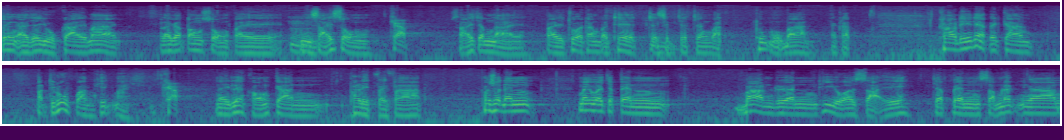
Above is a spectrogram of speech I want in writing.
ซึ่งอาจจะอยู่ไกลมาก แล้วก็ต้องส่งไปมีสายส่ง ครับ สายจำหน่ายไปทั่วทั้งประเทศ 77 จังหวัดทุกหมู่บ้านนะครับ คราวนี้เนี่ยเป็นการ ปฏิรูปความคิดใหม่ครับในเรื่องของการผลิตไฟฟ้า เพราะฉะนั้นไม่ว่าจะเป็นบ้านเรือนที่อยู่อาศัย จะเป็นสำนักงาน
